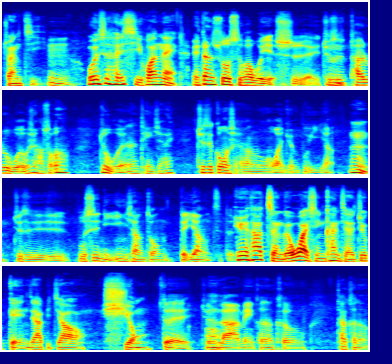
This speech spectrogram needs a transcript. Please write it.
专辑，嗯，我也是很喜欢呢、欸。哎，但说实话，我也是哎，就是嗯。他入围，我想说，哦，入围那听一下，哎，就是跟我想象中完全不一样，嗯，就是不是你印象中的样子的，因为他整个外形看起来就给人家比较凶，对，就是嗯辣妹，可能可能他可能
